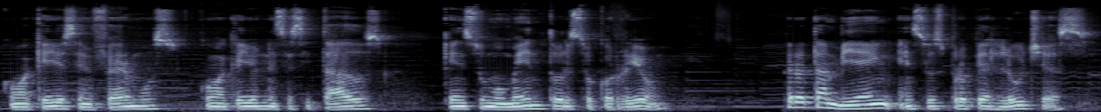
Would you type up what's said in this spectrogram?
con aquellos enfermos, con aquellos necesitados que en su momento él socorrió, pero también en sus propias luchas,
